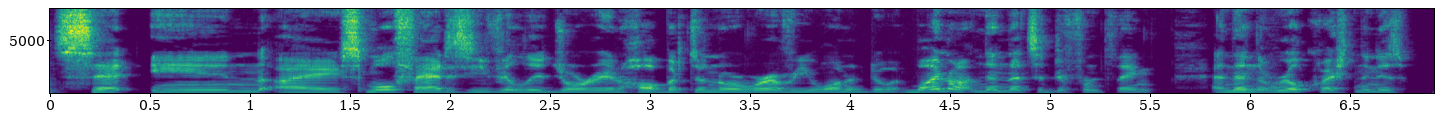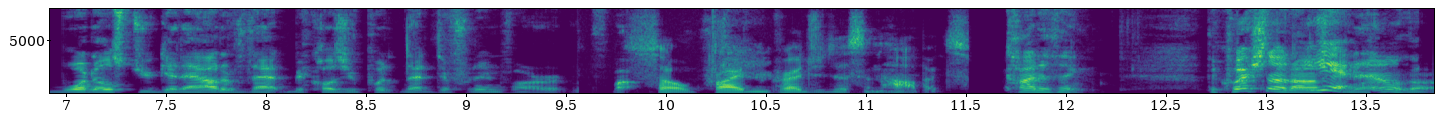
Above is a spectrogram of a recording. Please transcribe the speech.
set in a small fantasy village or in Hobbiton or wherever you want to do it? Why not? And then that's a different thing. And then the real question then is, what else do you get out of that because you put in that different environment? So Pride and Prejudice and Hobbits. kind of thing. The question I'd ask Yeah. now, though,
